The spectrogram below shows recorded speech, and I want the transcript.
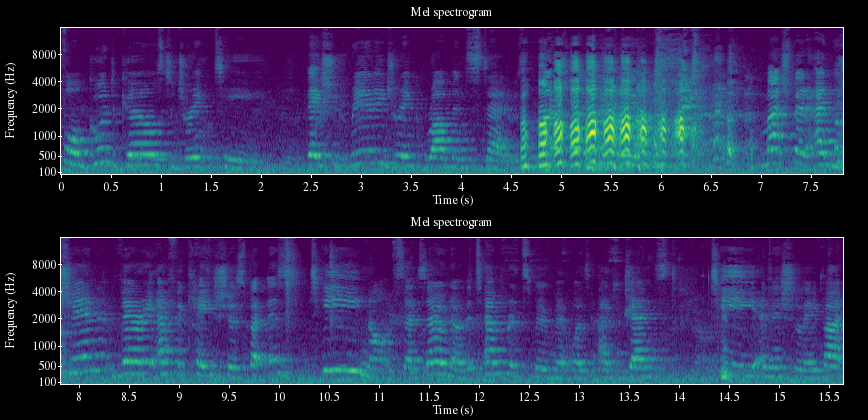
for good girls to drink tea. They should really drink rum instead. It was much better. much better. And gin, very efficacious. But this tea nonsense, oh no, the temperance movement was against tea initially. But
